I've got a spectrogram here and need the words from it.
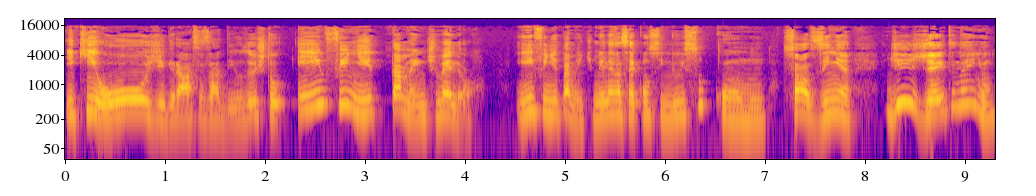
E que hoje, graças a Deus, eu estou infinitamente melhor. Infinitamente. Milena, você conseguiu isso como? Sozinha? De jeito nenhum.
